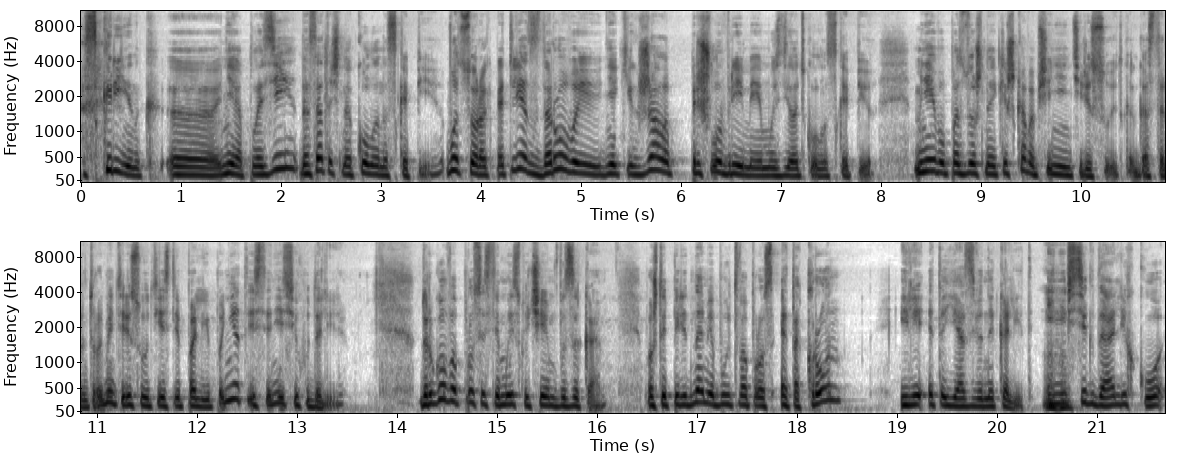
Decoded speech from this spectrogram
Скрининг э, неоплазии, достаточно колоноскопии. Вот 45 лет, здоровый, никаких жалоб, пришло время ему сделать колоноскопию. Меня его подвздошная кишка вообще не интересует, как гастроэнтеролог. Меня интересует, есть ли полипы, нет, если они их удалили. Другой вопрос, если мы исключаем ВЗК. Потому что перед нами будет вопрос, это крон или это язвенный колит. Угу. И не всегда легко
